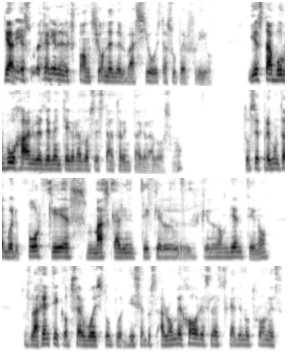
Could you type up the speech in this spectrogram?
Ya, sí, es una materia en expansión en el vacío, está súper frío. Y esta burbuja en vez de 20 grados está a 30 grados, ¿no? Entonces preguntan, bueno, ¿por qué es más caliente que el, que el ambiente, no? Entonces la gente que observó esto pues, dice, pues a lo mejor es la estrella de neutrones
